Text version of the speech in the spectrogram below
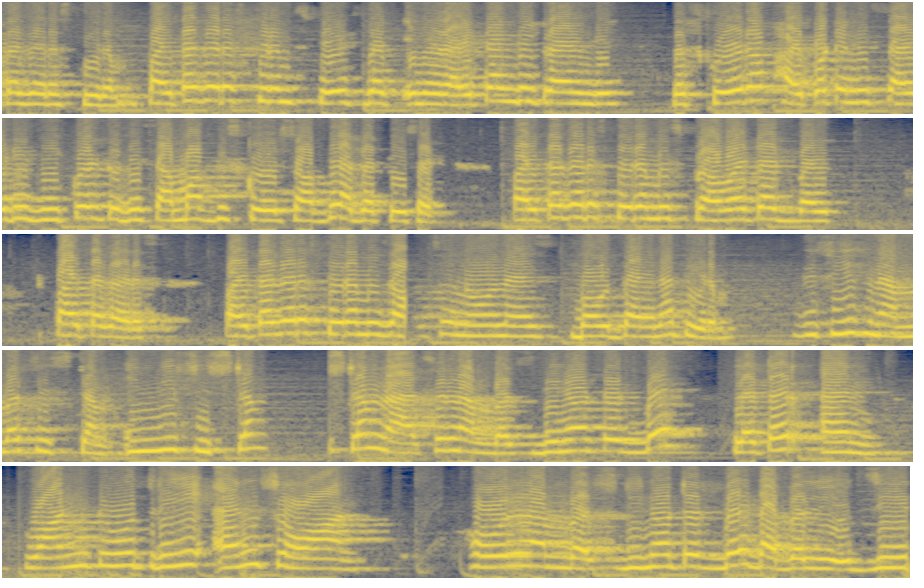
Pythagoras theorem. Pythagoras theorem states that in a right angle triangle, the square of hypotenuse side is equal to the sum of the squares of the other two sides. Pythagoras theorem is provided by Pythagoras. Pythagoras theorem is also known as Baudhayana theorem. This is number system. In this system, system natural numbers denoted by letter N, 1, 2, 3 and so on. Whole numbers denoted by W, 0,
